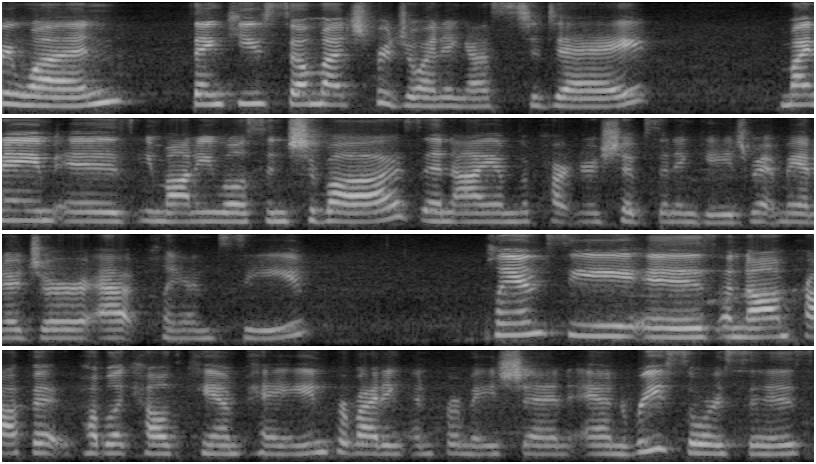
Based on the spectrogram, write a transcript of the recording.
everyone. Thank you so much for joining us today. My name is Imani Wilson Shabazz, and I am the Partnerships and Engagement Manager at Plan C. Plan C is a nonprofit public health campaign providing information and resources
